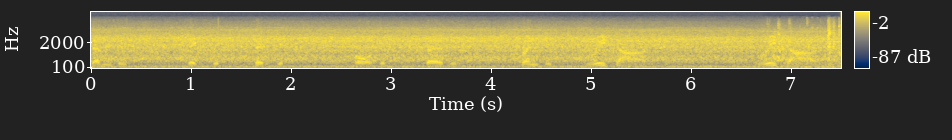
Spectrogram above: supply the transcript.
70, 60, 50, 40, 30, 20. Retard. Retard.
